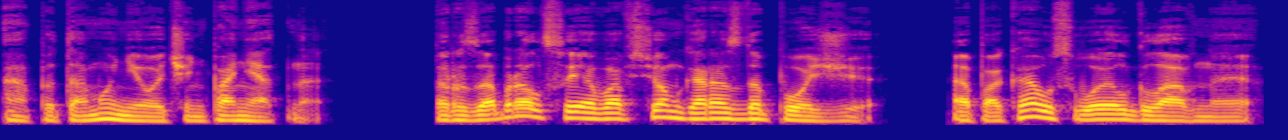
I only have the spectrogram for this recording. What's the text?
а потому не очень понятно. Разобрался я во всем гораздо позже, а пока усвоил главное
